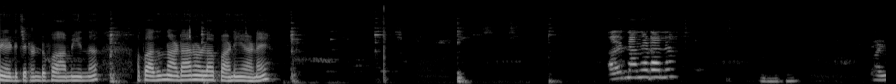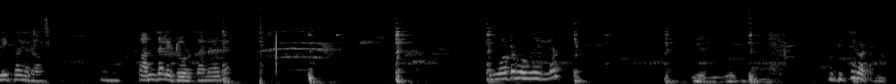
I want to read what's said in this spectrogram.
മേടിച്ചിട്ടുണ്ട് ഫാമിൽ നിന്ന്. അപ്പോൾ അത് നടാനുള്ള പണിയാണേ. അതെന്നാ നടാന വള്ളിപ്പയറോ പന്തലിട്ട് കൊടുക്കാനോ അവിടെ എങ്ങോട്ട് പോകുകയില്ല പിടിച്ചു കെട്ടണം.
